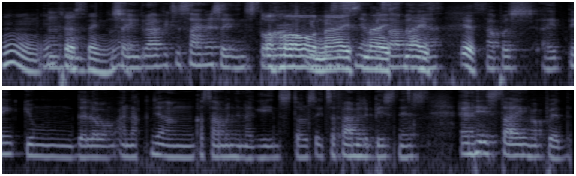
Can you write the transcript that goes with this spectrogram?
Hmm, interesting. So, siya yung graphic designer, siya yung installer, Oh, yung nice, business niya, nice, kasama nice. niya. Yes. Tapos, I think yung dalawang anak niya ang kasama niya nag install So, it's a family business. And he's tying up with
